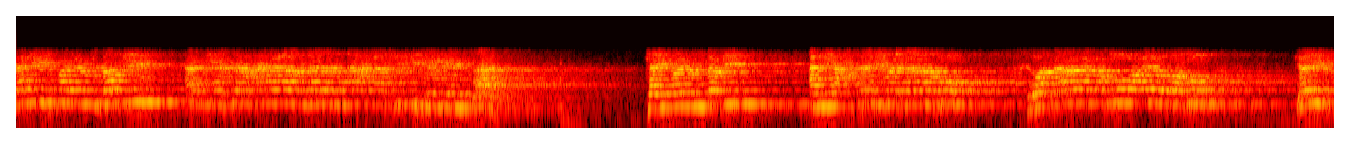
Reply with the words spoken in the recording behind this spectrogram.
كيف ينبغي أن يتعامل مع الإنسان. كيف ينبغي أن يحترم دمه وماله وعرضه؟ كيف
